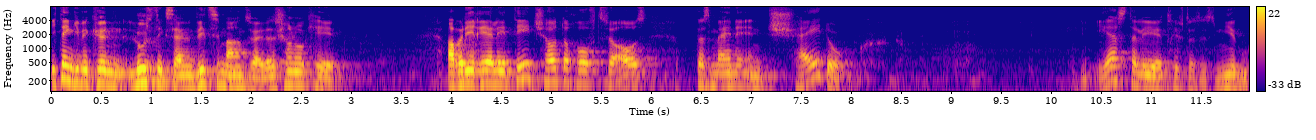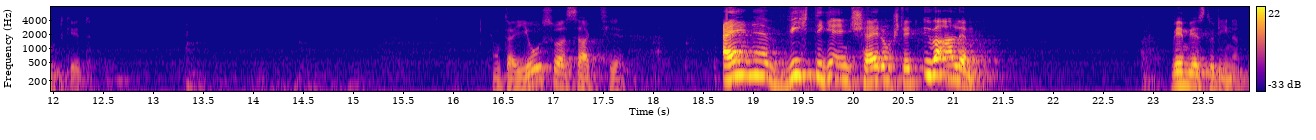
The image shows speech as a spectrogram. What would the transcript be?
Ich denke, wir können lustig sein und Witze machen und so weiter, das ist schon okay. Aber die Realität schaut doch oft so aus, dass meine Entscheidung in erster Linie trifft, dass es mir gut geht. Und der Josua sagt hier, eine wichtige Entscheidung steht über allem. Wem wirst du dienen?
